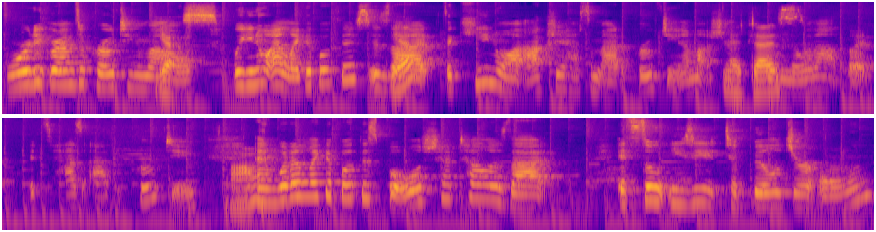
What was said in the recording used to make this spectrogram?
40 grams of protein wow yes well you know what i like about this is that the quinoa actually has some added protein i'm not sure it if people does. know that but it has added protein wow. and what i like about this bowl chantel is that it's so easy to build your own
